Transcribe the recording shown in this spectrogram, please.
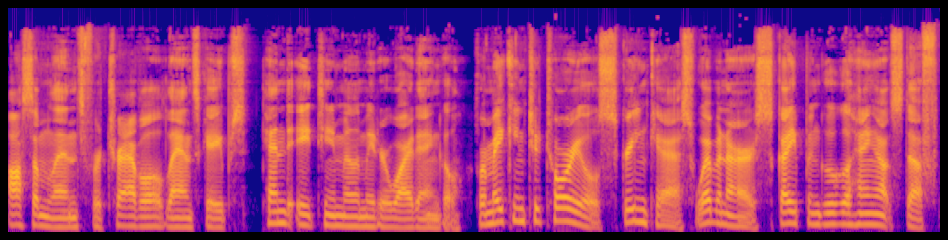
Awesome lens for travel, landscapes, 10 to 18 millimeter wide angle. For making tutorials, screencasts, webinars, Skype and Google Hangout stuff.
